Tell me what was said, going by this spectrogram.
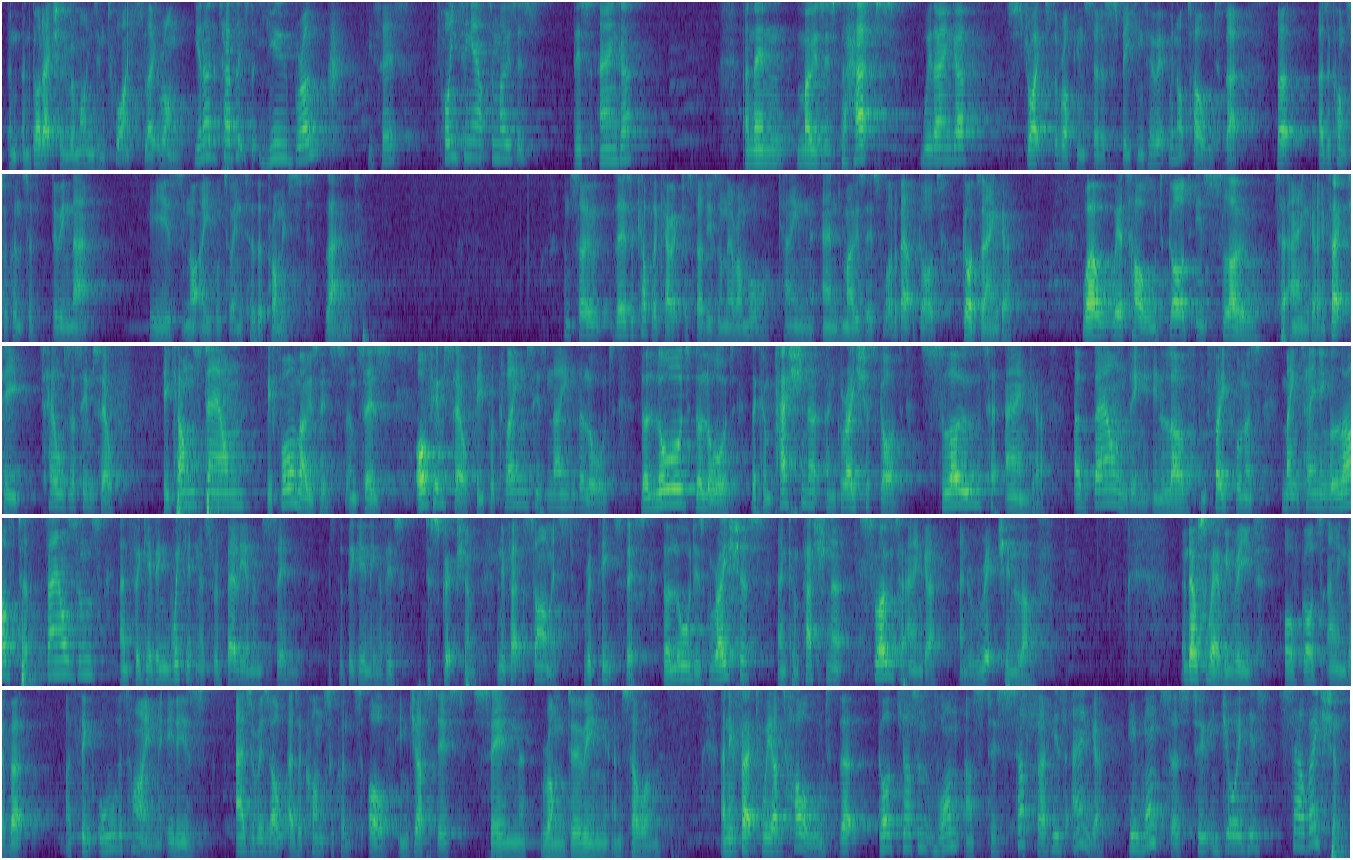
And, and God actually reminds him twice later on. You know the tablets that you broke? He says, pointing out to Moses this anger. And then Moses, perhaps with anger, strikes the rock instead of speaking to it. We're not told that. But as a consequence of doing that, he is not able to enter the promised land. And so there's a couple of character studies, and there are more Cain and Moses. What about God? God's anger. Well, we're told God is slow to anger. In fact, he tells us himself. He comes down before Moses and says, Of himself, he proclaims his name, the Lord. The Lord, the Lord, the compassionate and gracious God, slow to anger abounding in love and faithfulness, maintaining love to thousands, and forgiving wickedness, rebellion, and sin, is the beginning of his description. And in fact, the psalmist repeats this The Lord is gracious and compassionate, slow to anger, and rich in love. And elsewhere we read of God's anger, but I think all the time it is as a result, as a consequence of injustice, sin, wrongdoing, and so on. And in fact, we are told that God doesn't want us to suffer his anger. He wants us to enjoy his salvation.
